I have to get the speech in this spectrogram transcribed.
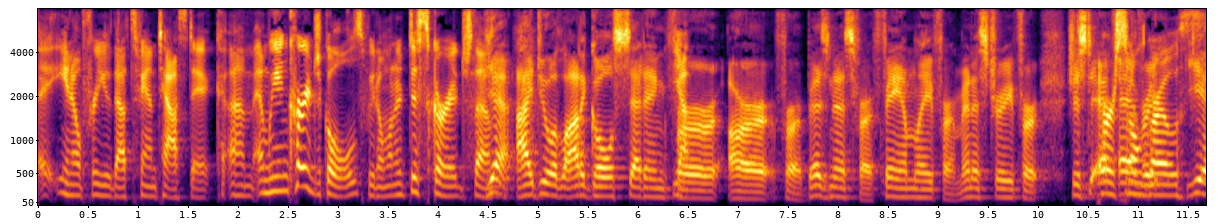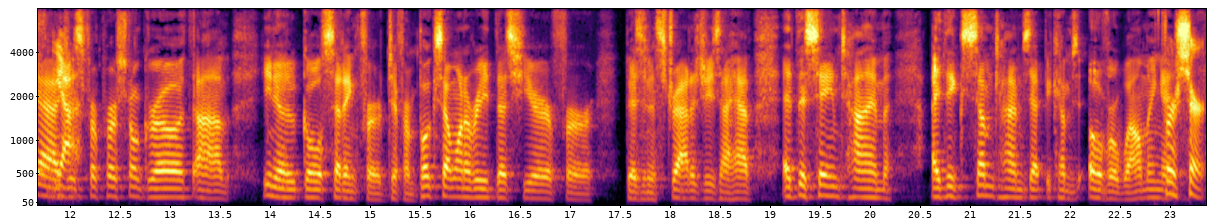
uh, you know, for you, that's fantastic. Um, and we encourage goals. We don't want to discourage them. yeah, I do a lot of goal setting for our for our business, for our family, for our ministry, for just Personal growth. Yeah, Yeah. just for personal growth. Um, you know, goal setting for different books I want to read this year, for business strategies I have. At the same time, I think sometimes that becomes overwhelming. for sure.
